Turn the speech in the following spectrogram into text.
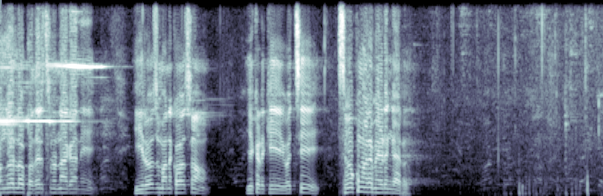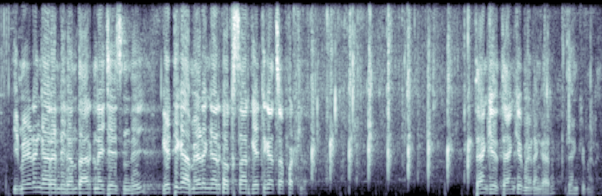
ఒంగోలులో ప్రదర్శన ఉన్నా కానీ ఈరోజు మన కోసం ఇక్కడికి వచ్చి శివకుమార మేడం గారు. ఈ మేడం గారండి ఇదంతా ఆర్గనైజ్ చేసింది. గట్టిగా మేడం గారికి ఒకసారి గట్టిగా చెప్పట్లు. Thank you thank you madam గారు థ్యాంక్ యూ మేడం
